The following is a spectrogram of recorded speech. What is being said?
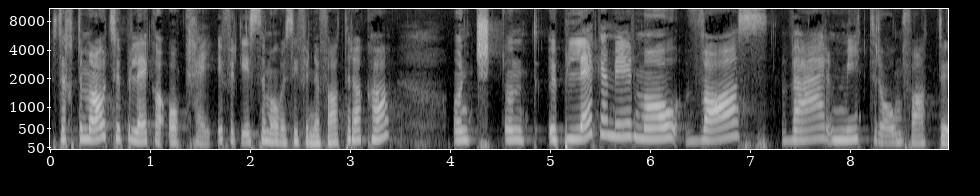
Sich mal zu überlegen, okay, ich vergesse mal, was ich für einen Vater hatte. Und, und überlegen wir mal, was wäre mein Traumvater?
